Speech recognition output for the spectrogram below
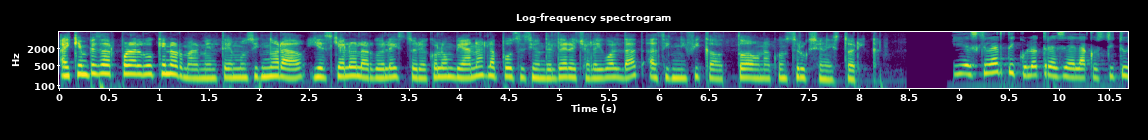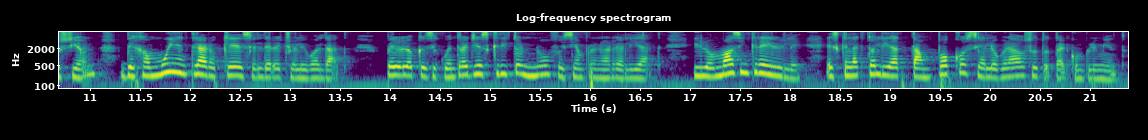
hay que empezar por algo que normalmente hemos ignorado y es que a lo largo de la historia colombiana la posesión del derecho a la igualdad ha significado toda una construcción histórica. Y es que el artículo 13 de la Constitución deja muy en claro qué es el derecho a la igualdad, pero lo que se encuentra allí escrito no fue siempre una realidad, y lo más increíble es que en la actualidad tampoco se ha logrado su total cumplimiento.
